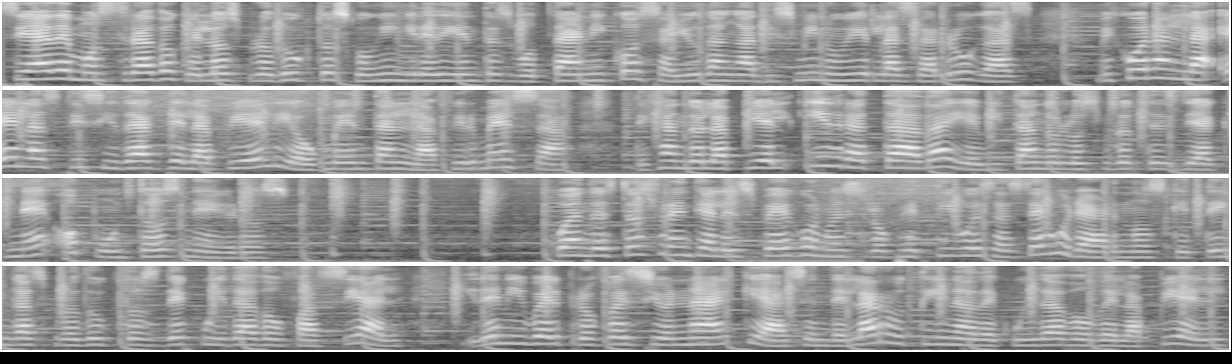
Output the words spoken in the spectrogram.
Se ha demostrado que los productos con ingredientes botánicos ayudan a disminuir las arrugas, mejoran la elasticidad de la piel y aumentan la firmeza, dejando la piel hidratada y evitando los brotes de acné o puntos negros. Cuando estás frente al espejo, nuestro objetivo es asegurarnos que tengas productos de cuidado facial y de nivel profesional que hacen de la rutina de cuidado de la piel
